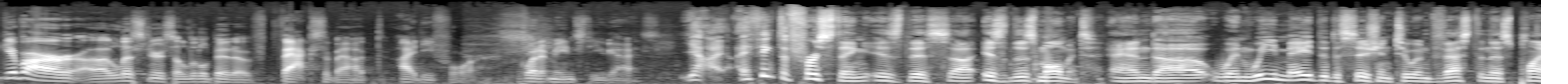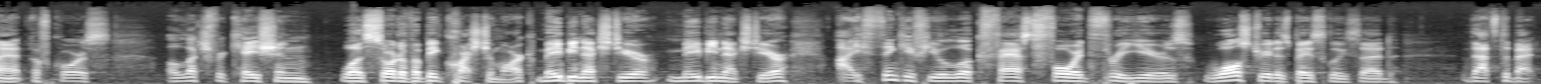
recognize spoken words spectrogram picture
give our uh, listeners a little bit of facts about ID4, what it means to you guys. Yeah, I, I think the first thing is this uh, is this moment, and uh, when we made the decision to invest in this plant, of course, electrification was sort of a big question mark. Maybe next year, maybe next year. I think if you look fast forward three years, Wall Street has basically said that's the bet.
